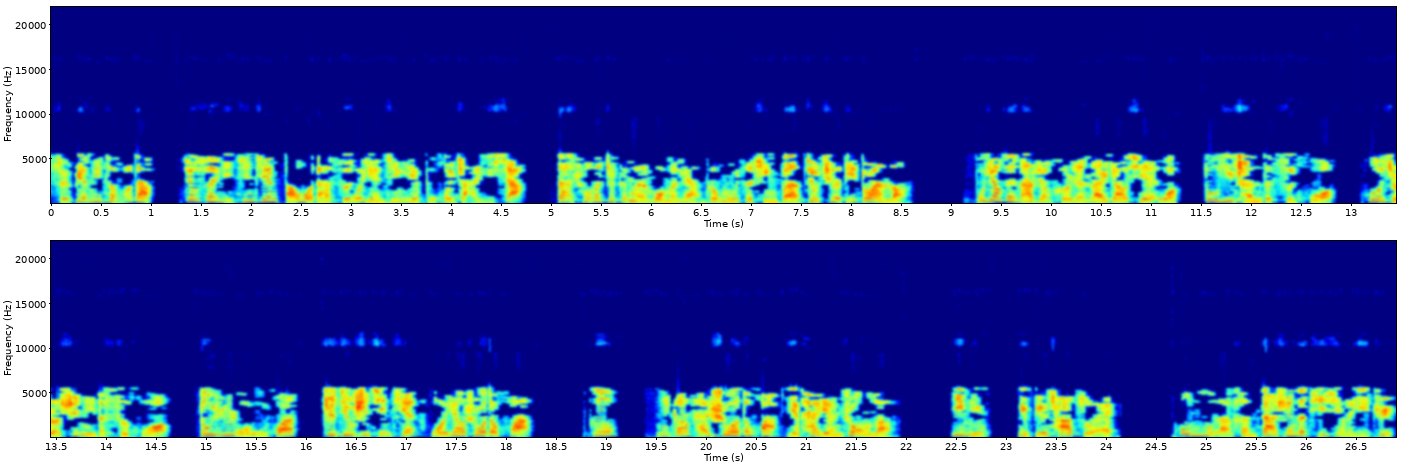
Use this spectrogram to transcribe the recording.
随便你怎么打。就算你今天把我打死，我眼睛也不会眨一下。但出了这个门，我们两个母子情分就彻底断了。不要再拿任何人来要挟我，杜奕晨的死活，或者是你的死活，都与我无关。这就是今天我要说的话。哥，你刚才说的话也太严重了。一鸣，你别插嘴。顾木兰很大声的提醒了一句，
